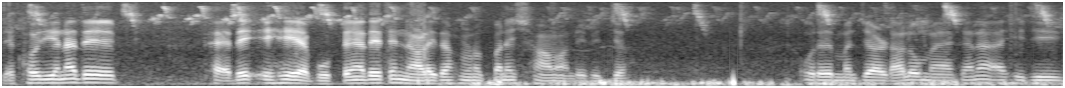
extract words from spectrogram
ਦੇਖੋ ਜੀ, ਇਹਨਾਂ ਦੇ ਫਾਇਦੇ ਇਹ ਹੈ ਬੂਟਿਆਂ ਦੇ ਤੇ ਨਾਲੇ ਤਾਂ ਹੁਣ ਆਪਾਂ ਨੇ ਛਾਵਾਂ ਦੇ ਵਿੱਚ। ਉਰੇ ਮੰਜਾ ਡਾਲੋ, ਮੈਂ ਕਹਿੰਦਾ ਇਹੀ ਜੀ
